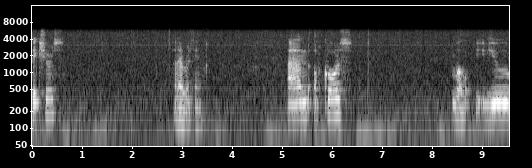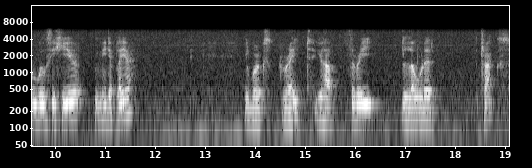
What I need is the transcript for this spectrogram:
Pictures. And everything and of course well you will see here media player. It works great. You have three loaded tracks.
